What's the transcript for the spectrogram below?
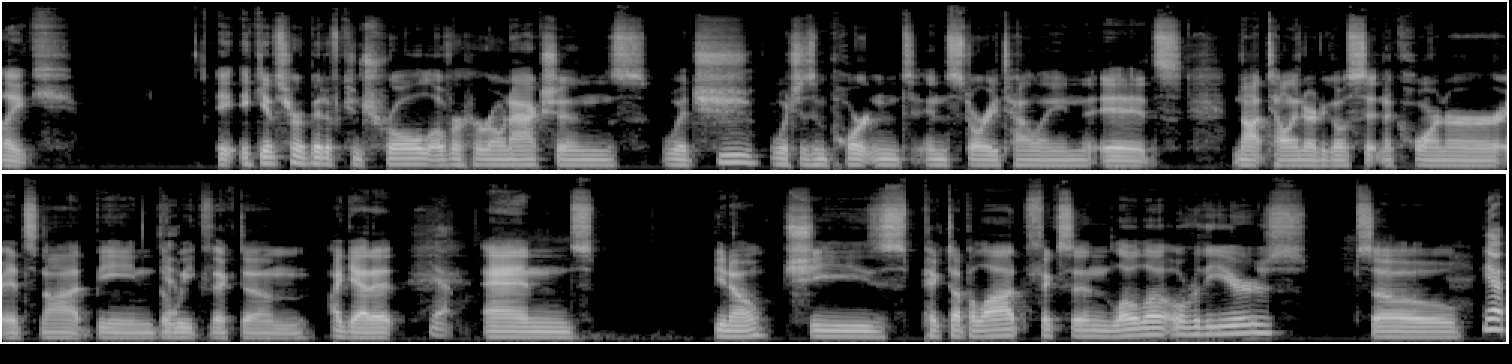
like, it, it, gives her a bit of control over her own actions, which mm. which is important in storytelling. It's not telling her to go sit in a corner. It's not being the weak victim. I get it. Yeah, and you know, she's picked up a lot fixing Lola over the years. So, yeah.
